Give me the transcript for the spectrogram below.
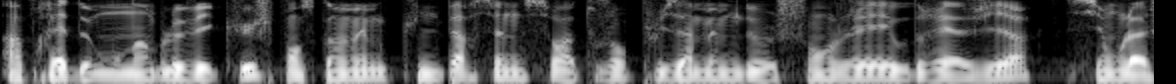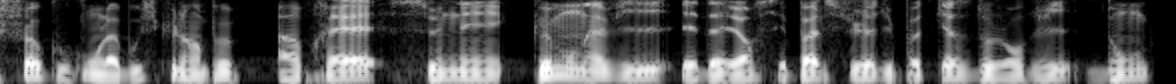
après, de mon humble vécu, je pense quand même qu'une personne sera toujours plus à même de changer ou de réagir si on la choque ou qu'on la bouscule un peu. Après, ce n'est que mon avis, et d'ailleurs, c'est pas le sujet du podcast d'aujourd'hui, donc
